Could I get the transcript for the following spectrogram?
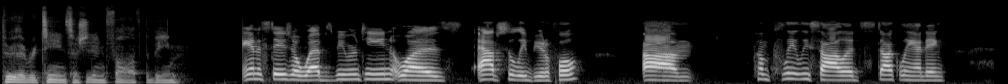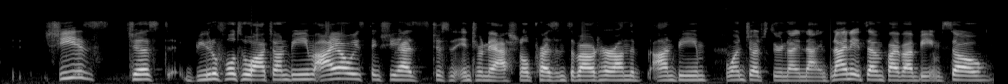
through the routine, so she didn't fall off the beam. Anastasia Webb's beam routine was absolutely beautiful. Um, completely solid, stuck landing. She is just beautiful to watch on beam. I always think she has just an international presence about her on the on beam. One judge through nine nine nine eight seven five on beam. So,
